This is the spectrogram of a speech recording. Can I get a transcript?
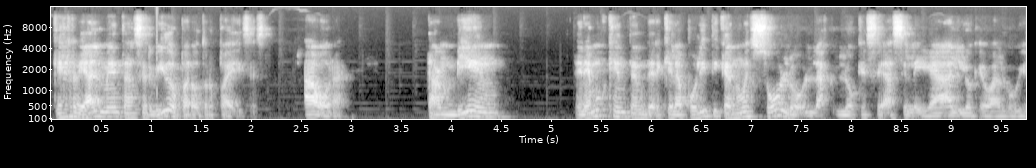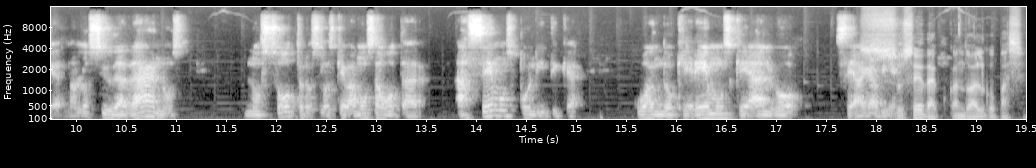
que realmente han servido para otros países. Ahora, también tenemos que entender que la política no es solo lo que se hace legal y lo que va al gobierno. Los ciudadanos, nosotros los que vamos a votar, hacemos política cuando queremos que algo se haga bien. Suceda cuando algo pase.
